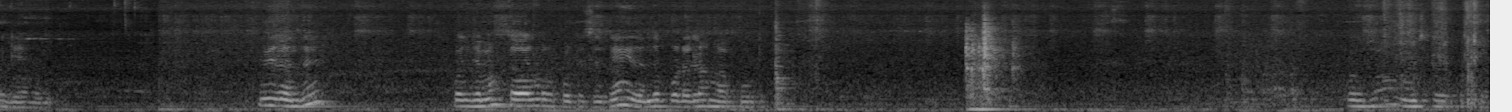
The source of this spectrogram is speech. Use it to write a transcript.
ரெடியாகுது இது வந்து கொஞ்சமாக தோரம்பு போட்டு வச்சுருக்கேன். இது வந்து புடலங்காய் போட்டு. கொஞ்சம் மஞ்சள் போட்டு.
